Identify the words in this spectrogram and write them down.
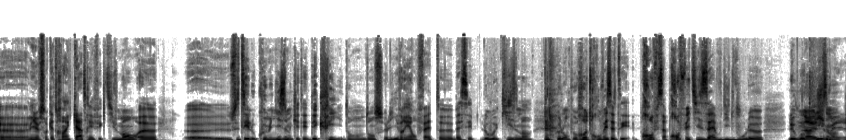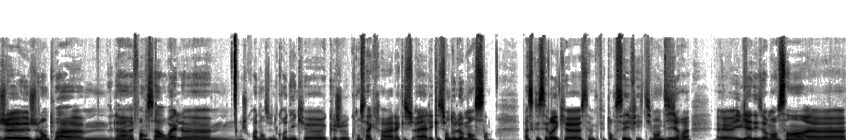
1984. Et effectivement, c'était le communisme qui était décrit dans, ce livre. Et en fait, bah, c'est le wokisme que l'on peut retrouver. Ça prophétisait, vous dites-vous, le, le wokisme Je, l'emploie, la référence à Orwell, je crois, dans une chronique que je consacre à la question, à la question de l'homme enceint. Parce que c'est vrai que ça me fait penser, effectivement, dire euh, il y a des hommes enceints. Euh,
